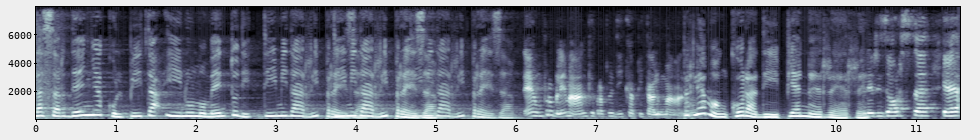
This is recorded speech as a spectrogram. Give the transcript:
La Sardegna colpita in un momento di timida ripresa. Timida ripresa. Timida ripresa. È un problema anche proprio di capitale umano. Parliamo ancora di PNRR. Le risorse che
